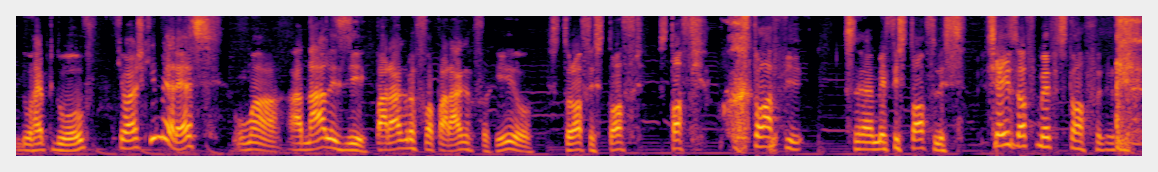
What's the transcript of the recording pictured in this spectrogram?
Do rap do ovo, que eu acho que merece uma análise parágrafo a parágrafo aqui, o estrofe, estofre, estofe, Stoff. é, Mephistófeles. Chase of Mephistopheles.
